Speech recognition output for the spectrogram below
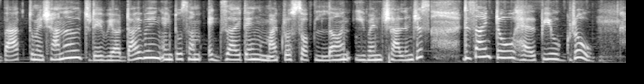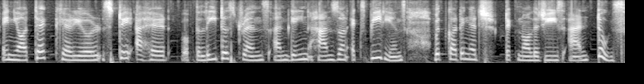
back to my channel. Today we are diving into some exciting Microsoft Learn event challenges designed to help you grow in your tech career, stay ahead of the latest trends and gain hands-on experience with cutting-edge technologies and tools.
